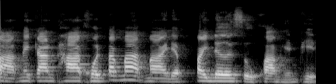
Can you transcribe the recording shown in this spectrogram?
บากในการพาคนตั้งมากมายเนี่ยไปเดินสู่ความเห็นผิด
